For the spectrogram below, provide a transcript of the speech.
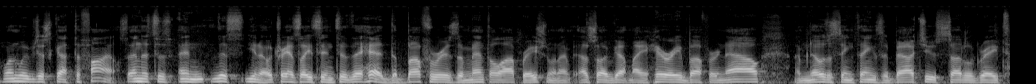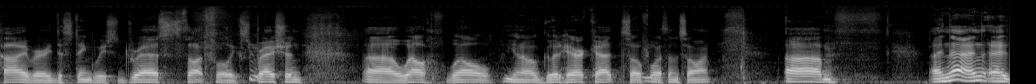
when we've just got the files. And this is, and this, you know, translates into the head. The buffer is a mental operation. When I'm, so I've got my Harry buffer now. I'm noticing things about you: subtle gray tie, very distinguished dress, thoughtful expression, uh, well, well, you know, good haircut, so forth and so on. Um, and then uh,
